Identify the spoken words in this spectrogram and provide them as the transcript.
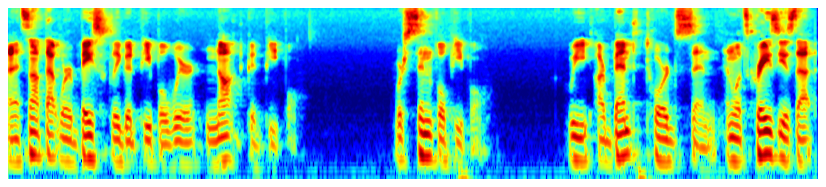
And it's not that we're basically good people, we're not good people. We're sinful people. We are bent towards sin. And what's crazy is that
